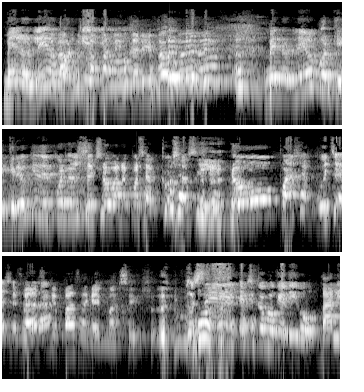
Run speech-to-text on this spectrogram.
me lo leo porque yo- me lo leo porque creo que después del sexo van a pasar cosas y no pasan muchas, en ¿Sabes verdad. qué pasa? Que hay más sexo. Pues sí, es como que digo, vale,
